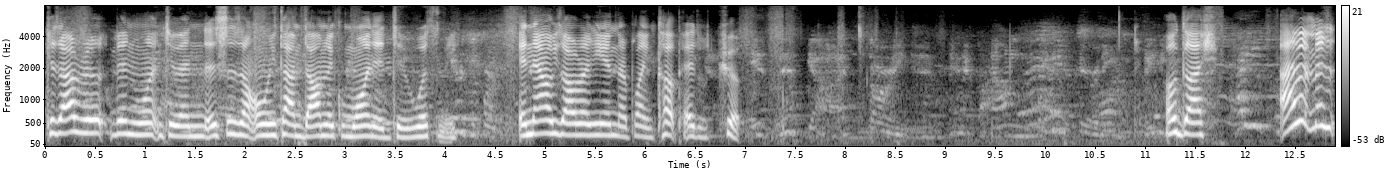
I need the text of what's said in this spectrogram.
cause I've been wanting to, and this is the only time Dominic wanted to with me, and now he's already in there playing Cuphead with Trip. Oh gosh, I haven't missed.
